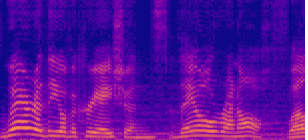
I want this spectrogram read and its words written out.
Where are the other creations? They all ran off. Well,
